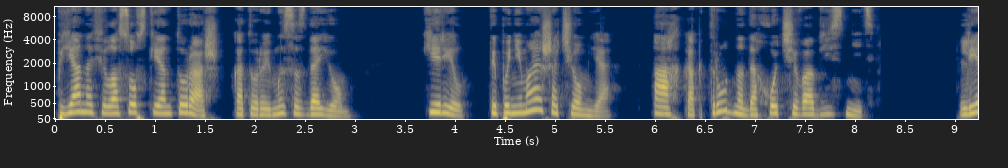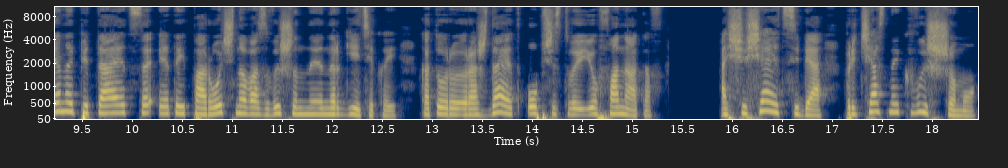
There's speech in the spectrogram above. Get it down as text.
пьяно-философский антураж, который мы создаем. Кирилл, ты понимаешь, о чем я? Ах, как трудно доходчиво объяснить. Лена питается этой порочно возвышенной энергетикой, которую рождает общество ее фанатов. Ощущает себя причастной к высшему,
